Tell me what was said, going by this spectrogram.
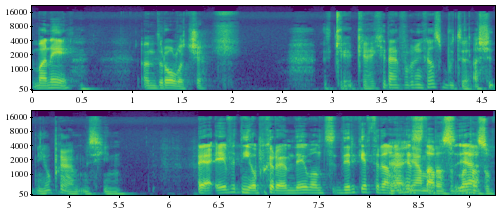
Maar nee, een drolletje. Krijg je daarvoor een gasboete? Als je het niet opruimt misschien? Ja, even het niet opgeruimd, hè, want Dirk heeft er dan ja, in gestapt. Ja, maar dat is, maar dat is op,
